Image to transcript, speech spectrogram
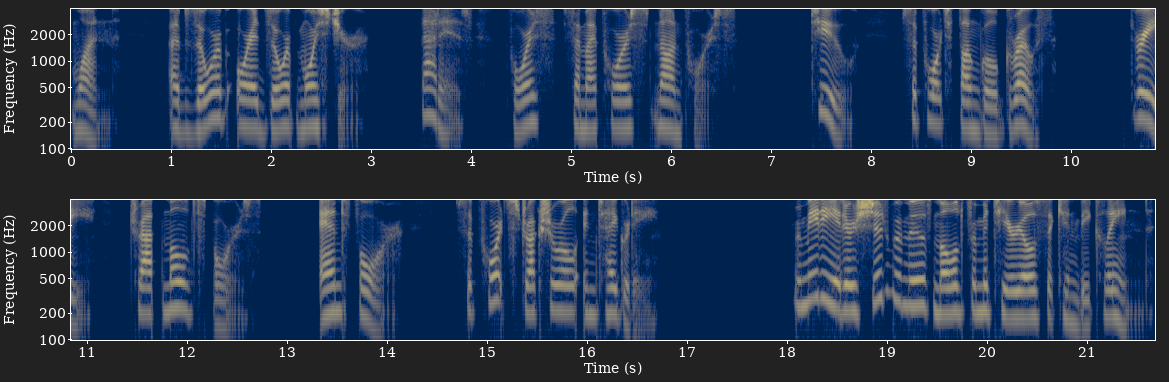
1. Absorb or adsorb moisture, that is, porous, semiporous, non-porous. 2. Support fungal growth. 3. Trap mold spores. And 4. Support structural integrity. Remediators should remove mold from materials that can be cleaned.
